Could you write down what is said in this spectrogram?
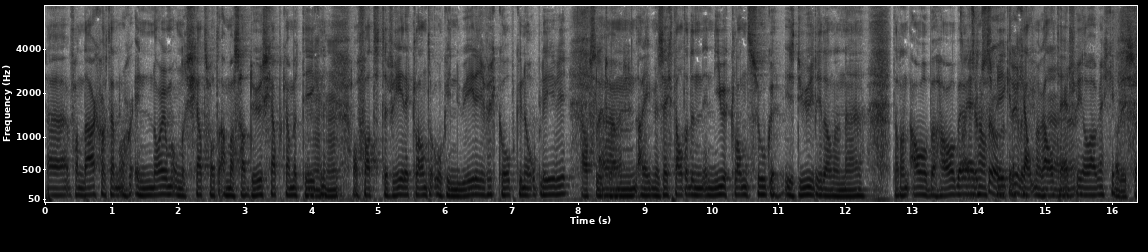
eh, vandaag wordt dat nog enorm onderschat wat ambassadeurschap kan betekenen, Mhm. of wat tevreden klanten ook in wederverkoop kunnen opleveren. Absoluut Ehm, allee, men zegt altijd een, een nieuwe klant zoeken is duurder dan een, eh, dan een oude behouden, bij wijze van ook zo, spreken. Dat geldt nog altijd ja. voor heel wat merken. Dat is zo.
